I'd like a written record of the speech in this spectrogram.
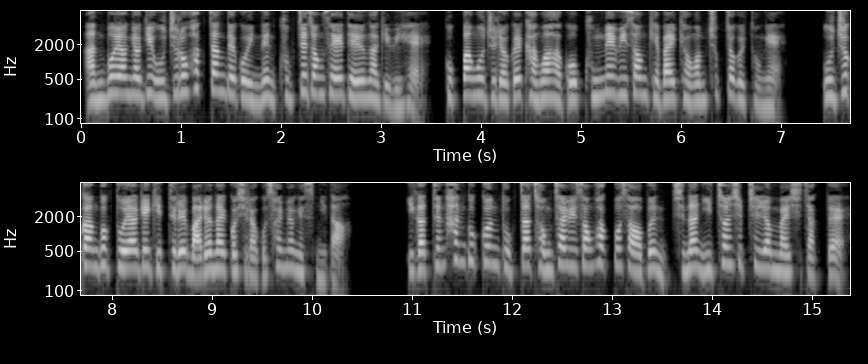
안보 영역이 우주로 확장되고 있는 국제 정세에 대응하기 위해 국방 우주력을 강화하고 국내 위성 개발 경험 축적을 통해 우주 강국 도약의 기틀을 마련할 것이라고 설명했습니다. 이 같은 한국군 독자 정찰 위성 확보 사업은 지난 2017년 말 시작돼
